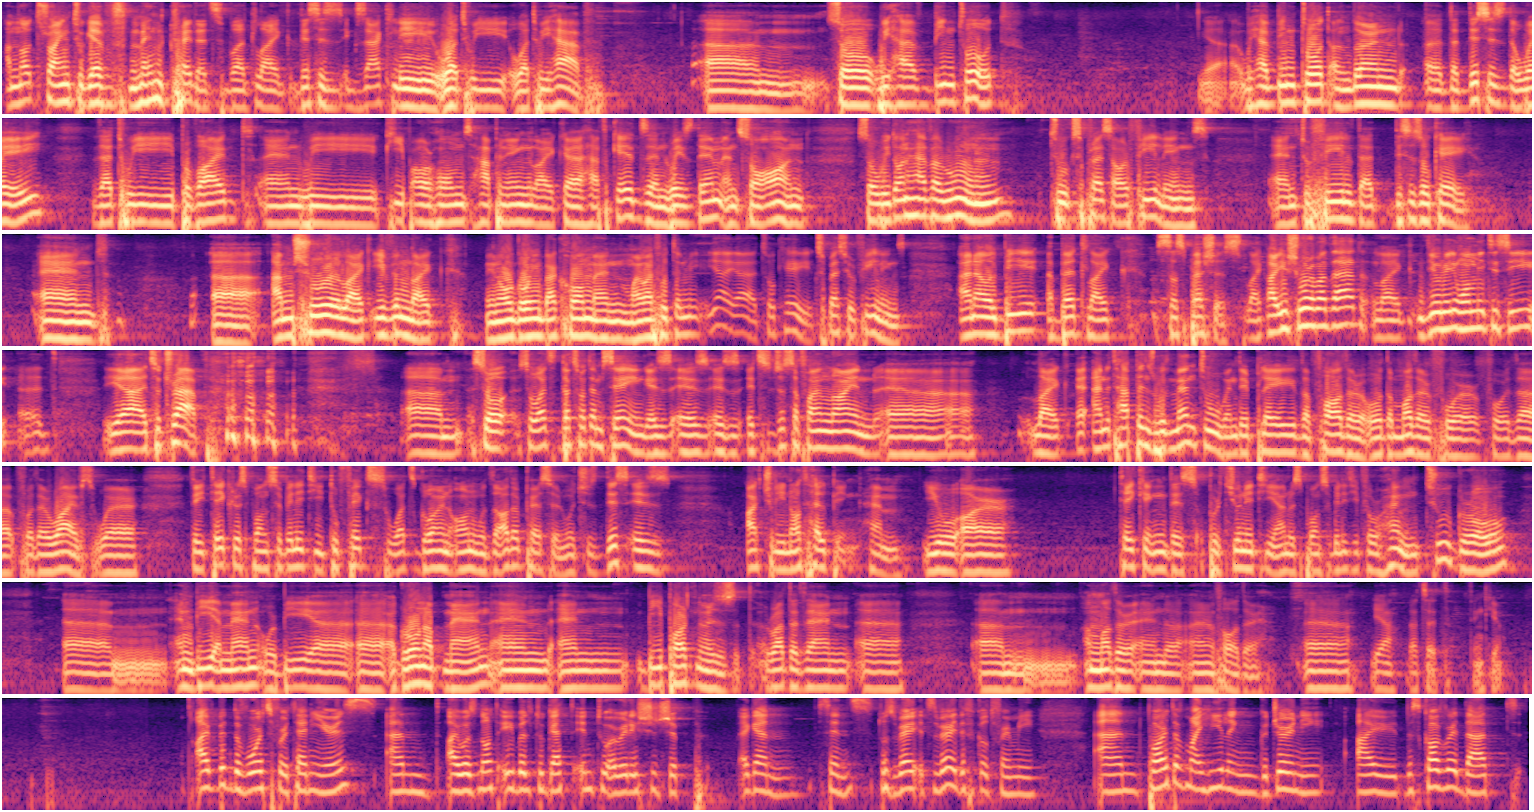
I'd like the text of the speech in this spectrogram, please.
I'm not trying to give men credits, but like this is exactly what we what we have. Um, so we have been taught. Yeah, we have been taught and learned uh, that this is the way that we provide and we keep our homes happening, like uh, have kids and raise them and so on. So we don't have a room to express our feelings and to feel that this is okay. And uh, I'm sure, like, even like, you know, going back home and my wife would tell me, yeah, yeah, it's okay, express your feelings. And I will be a bit like suspicious. Like, are you sure about that? Like, do you really want me to see? Yeah, it's a trap. Um, so, so that's, that's what I'm saying. Is, is, is it's just a fine line. Uh, like, and it happens with men too when they play the father or the mother for for the for their wives, where they take responsibility to fix what's going on with the other person, which is this is actually not helping him. You are taking this opportunity and responsibility for him to grow um, and be a man or be a, a grown-up man and and be partners rather than uh, um, a mother and a, and a father. Uh, yeah, that's it. Thank you. I've been divorced for 10 years and I was not able to get into a relationship again since. It was very, it's very difficult for me. And part of my healing journey I discovered that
